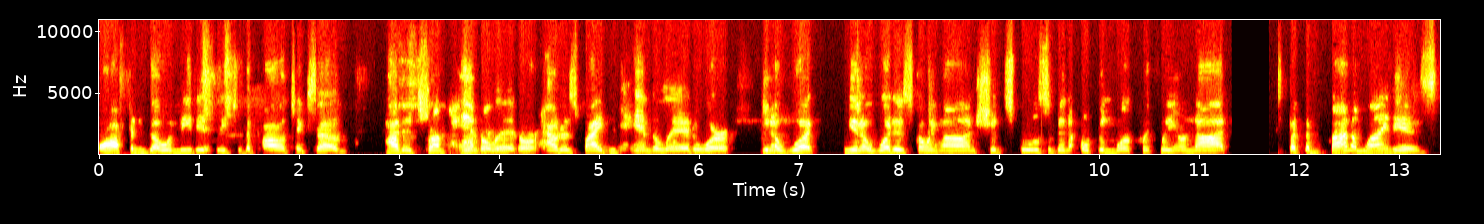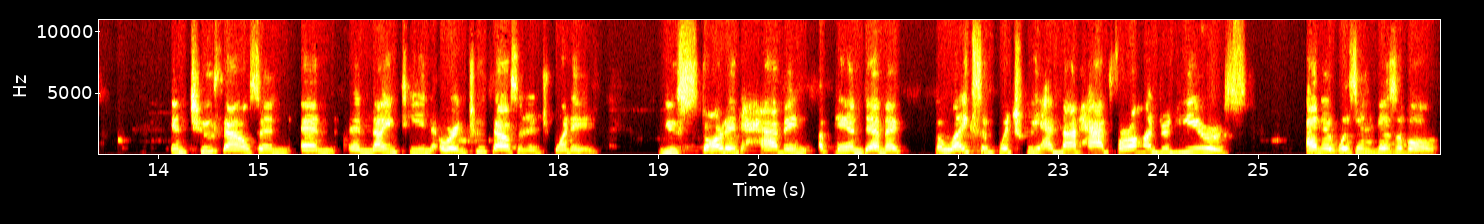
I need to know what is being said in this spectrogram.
often go immediately to the politics of how did Trump handle it, or how does Biden handle it, or, you know, what you know, what is going on? Should schools have been open more quickly or not? But the bottom line is in 2019 or in 2020, you started having a pandemic, the likes of which we had not had for 100 years. And it was invisible,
